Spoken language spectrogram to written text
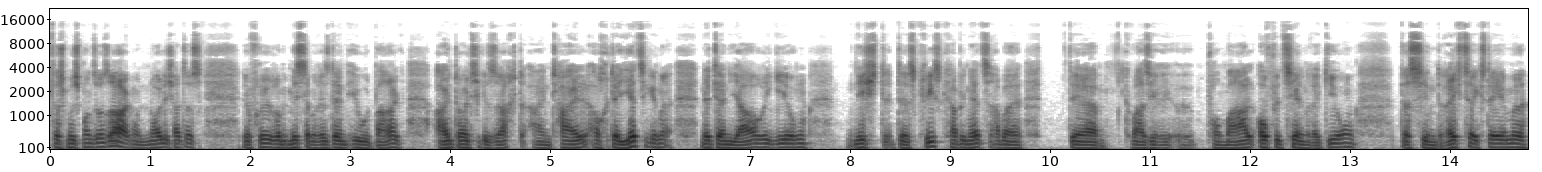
Das muss man so sagen. Und neulich hat das der frühere Ministerpräsident Ehud Barak eindeutig gesagt, ein Teil auch der jetzigen Netanyahu-Regierung, nicht des Kriegskabinetts, aber der quasi äh, formal offiziellen Regierung, das sind Rechtsextreme,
